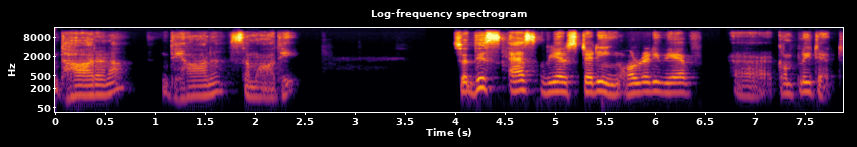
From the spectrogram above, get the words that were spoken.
dharana, dhyana, samadhi. So, this, as we are studying, already we have uh, completed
